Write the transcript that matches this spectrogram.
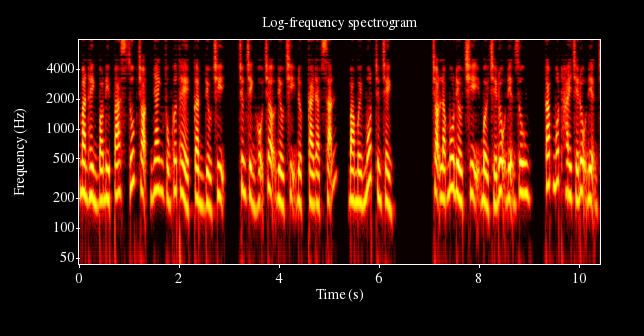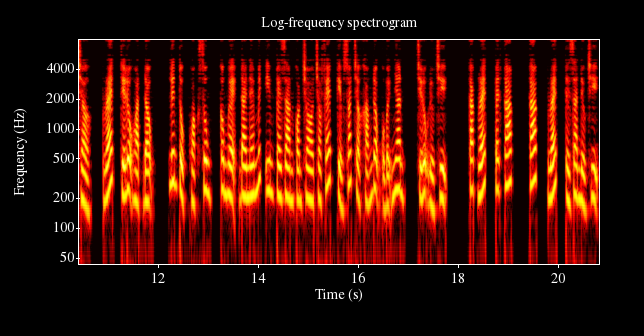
Màn hình Body Pass giúp chọn nhanh vùng cơ thể cần điều trị, chương trình hỗ trợ điều trị được cài đặt sẵn, 31 chương trình. Chọn lọc mô điều trị bởi chế độ điện dung, cáp mốt hay chế độ điện trở, RED, chế độ hoạt động, liên tục hoặc sung, công nghệ Dynamic Impedance Control cho phép kiểm soát trở kháng động của bệnh nhân, chế độ điều trị. cáp RED, PET cap, cáp, RED, thời gian điều trị,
